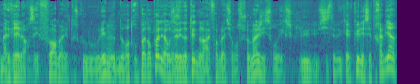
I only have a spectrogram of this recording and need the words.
malgré leurs efforts, malgré tout ce que vous voulez, ne, ne retrouvent pas d'emploi. D'ailleurs, vous avez noté que dans la réforme de l'assurance chômage, ils sont exclus du système de calcul et c'est très bien.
